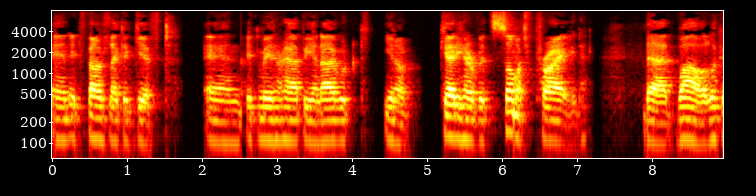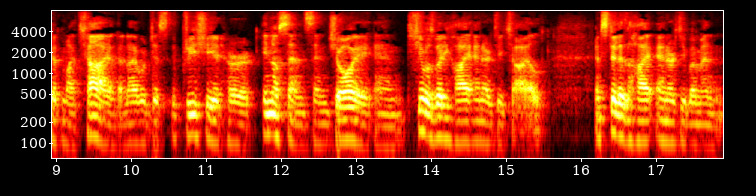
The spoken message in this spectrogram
and it felt like a gift and it made her happy. And I would, you know, carry her with so much pride that, wow, look at my child. And I would just appreciate her innocence and joy. And she was very high energy child and still is a high energy woman.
